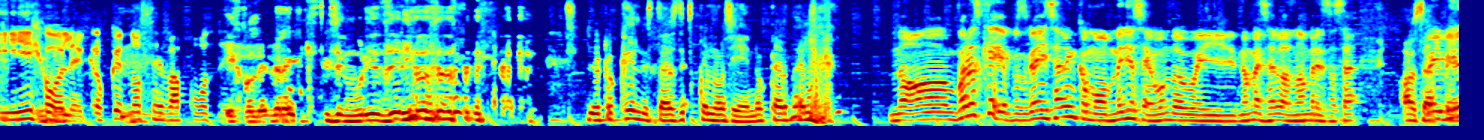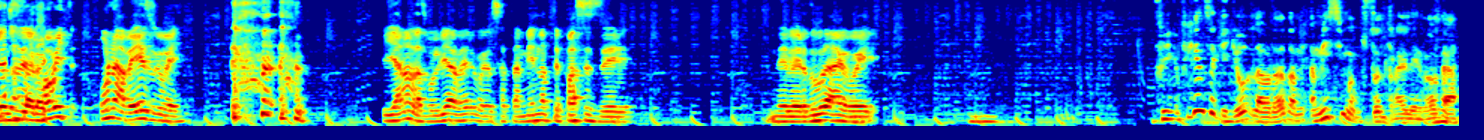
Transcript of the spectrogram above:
Híjole, creo que no se va a poder. Híjole, Drake, si se murió en serio. Yo creo que lo estás desconociendo, carnal. No, bueno, es que, pues, güey, salen como medio segundo, güey, no me sé los nombres, o sea, O sea, güey, vi las del para- Hobbit una vez, güey. y ya no las volví a ver, güey, o sea, también no te pases de... De verdura, güey. Fí- Fíjense que yo, la verdad, a mí, a mí sí me gustó el tráiler. O sea,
